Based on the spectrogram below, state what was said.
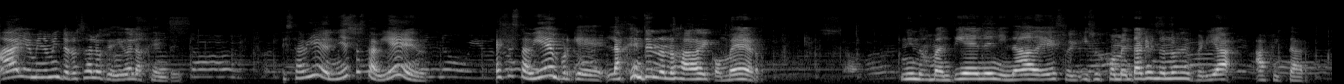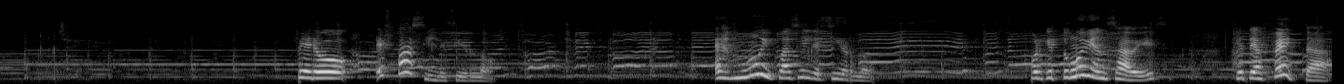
ay, a mí no me interesa lo que diga la gente está bien, y eso está bien. Eso está bien porque la gente no nos da de comer, ni nos mantiene, ni nada de eso, y sus comentarios no nos debería afectar. Pero es fácil decirlo. Es muy fácil decirlo. Porque tú muy bien sabes que te afecta.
